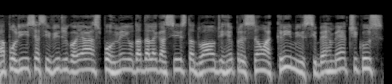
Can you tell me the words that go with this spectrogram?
A Polícia Civil de Goiás, por meio da Delegacia Estadual de Repressão a Crimes Cibernéticos,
